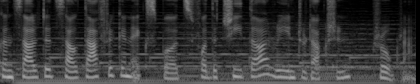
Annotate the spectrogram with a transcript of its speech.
consulted South African experts for the cheetah reintroduction program.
